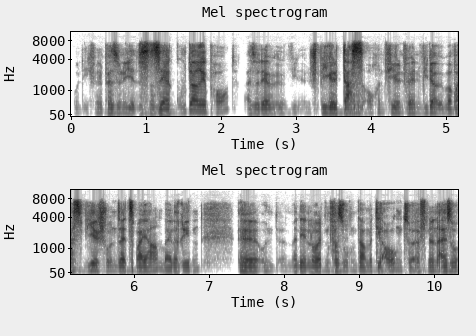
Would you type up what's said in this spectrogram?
Und ich finde persönlich, das ist ein sehr guter Report. Also der äh, spiegelt das auch in vielen Fällen wieder, über was wir schon seit zwei Jahren beide reden. Äh, und äh, den Leuten versuchen, damit die Augen zu öffnen. Also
